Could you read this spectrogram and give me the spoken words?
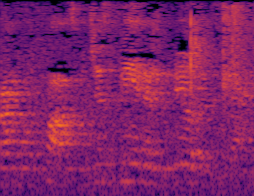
round of applause for just being in the building tonight.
